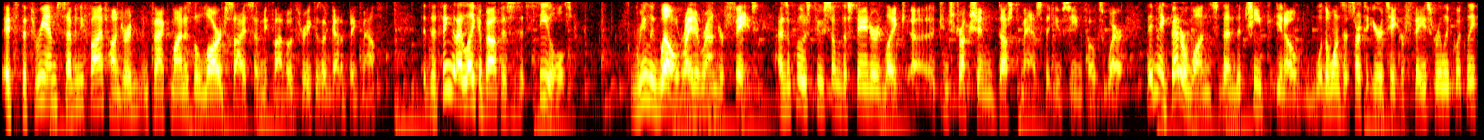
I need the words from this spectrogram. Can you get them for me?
It's the 3M 7500. In fact, mine is the large size, 7503, because I've got a big mouth. The thing that I like about this is it seals really well right around your face, as opposed to some of the standard like uh, construction dust masks that you've seen folks wear. They make better ones than the cheap, you know, the ones that start to irritate your face really quickly.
